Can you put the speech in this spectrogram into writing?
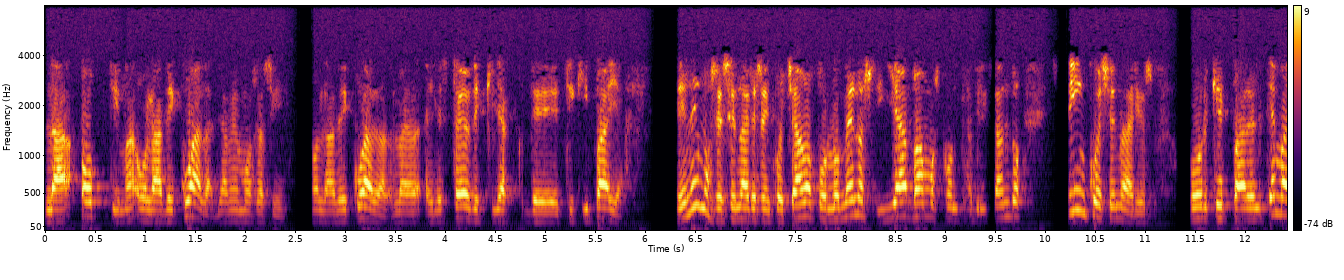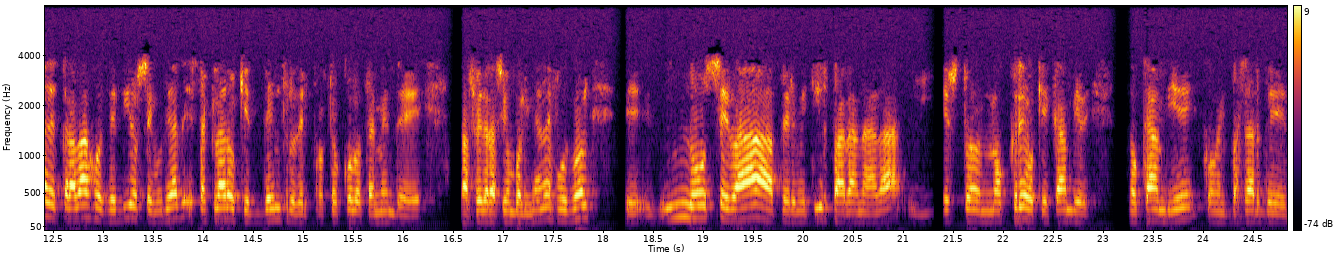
la óptima o la adecuada, llamemos así, o la adecuada, el estadio de, de Tiquipaya. Tenemos escenarios en Cochabamba, por lo menos ya vamos contabilizando cinco escenarios porque para el tema de trabajos de bioseguridad está claro que dentro del protocolo también de la Federación Boliviana de Fútbol eh, no se va a permitir para nada, y esto no creo que cambie, no cambie con el pasar de,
